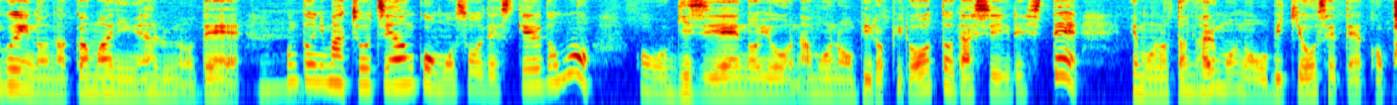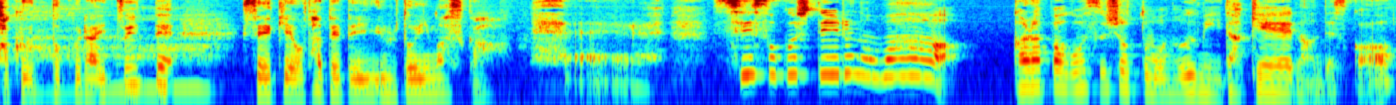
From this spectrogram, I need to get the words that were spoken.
類の仲間になるので、うん。本当にまあチョウチンアンコウもそうですけれども、こう疑似餌のようなものをピロピロと出し入れして獲物となるものをおびき寄せてこうパクッと食らいついてあ生計を立てていると言いますか。生息しているのはガラパゴス諸島の海だけなんですか？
